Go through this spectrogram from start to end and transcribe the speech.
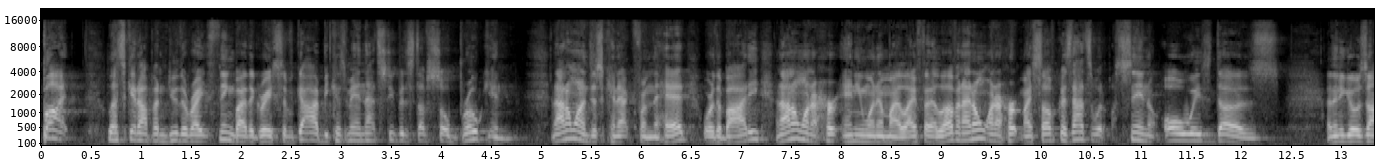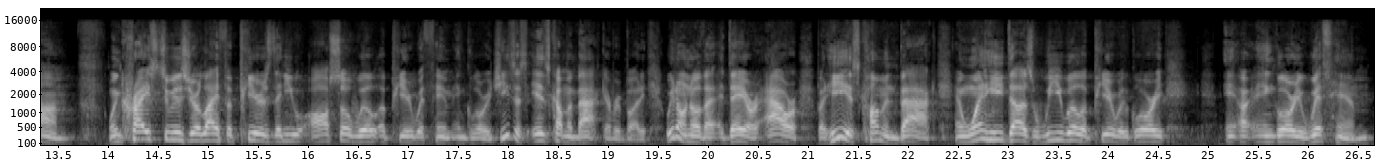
But let's get up and do the right thing by the grace of God because, man, that stupid stuff's so broken. And I don't want to disconnect from the head or the body. And I don't want to hurt anyone in my life that I love. And I don't want to hurt myself because that's what sin always does. And then he goes on When Christ, who is your life, appears, then you also will appear with him in glory. Jesus is coming back, everybody. We don't know that day or hour, but he is coming back. And when he does, we will appear with glory Uh, in glory with him.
